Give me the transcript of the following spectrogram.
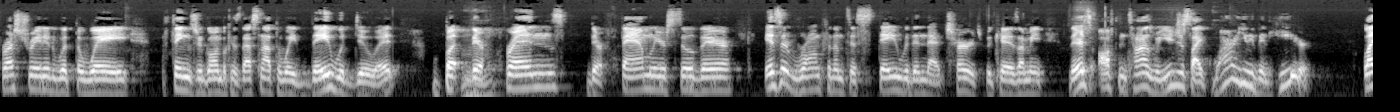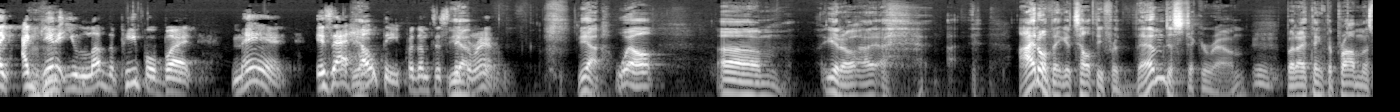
frustrated with the way things are going because that's not the way they would do it, but mm-hmm. their friends, their family are still there is it wrong for them to stay within that church? Because I mean, there's often times where you're just like, why are you even here? Like, I mm-hmm. get it, you love the people, but man, is that yeah. healthy for them to stick yeah. around? Yeah. Well, um, you know, I, I don't think it's healthy for them to stick around, mm. but I think the problem is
